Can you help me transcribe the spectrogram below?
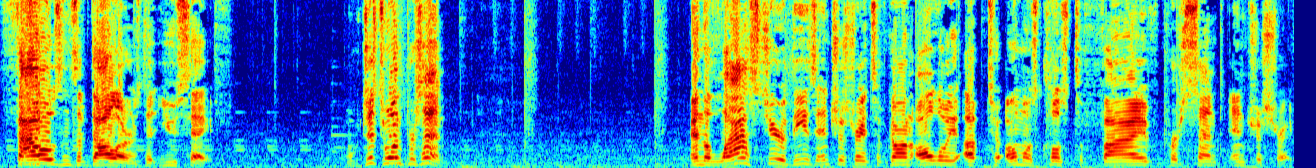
thousands of dollars that you save. Just 1%. And the last year, these interest rates have gone all the way up to almost close to 5% interest rate.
